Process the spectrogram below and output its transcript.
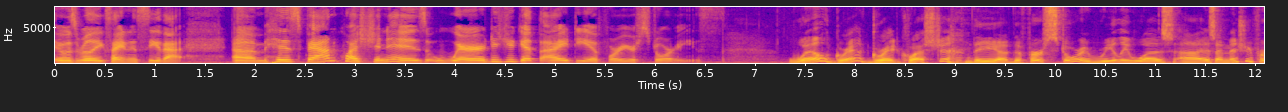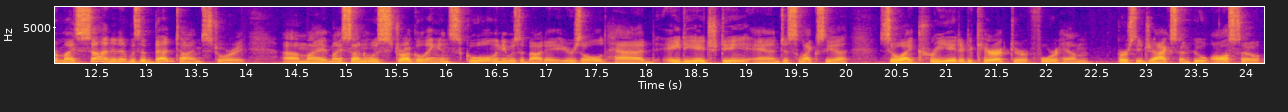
it was really exciting to see that. Um, his fan question is, where did you get the idea for your stories? Well, Grant, great question. The uh, the first story really was, uh, as I mentioned, for my son, and it was a bedtime story. Uh, my, my son was struggling in school when he was about eight years old, had ADHD and dyslexia. So I created a character for him, Percy Jackson, who also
